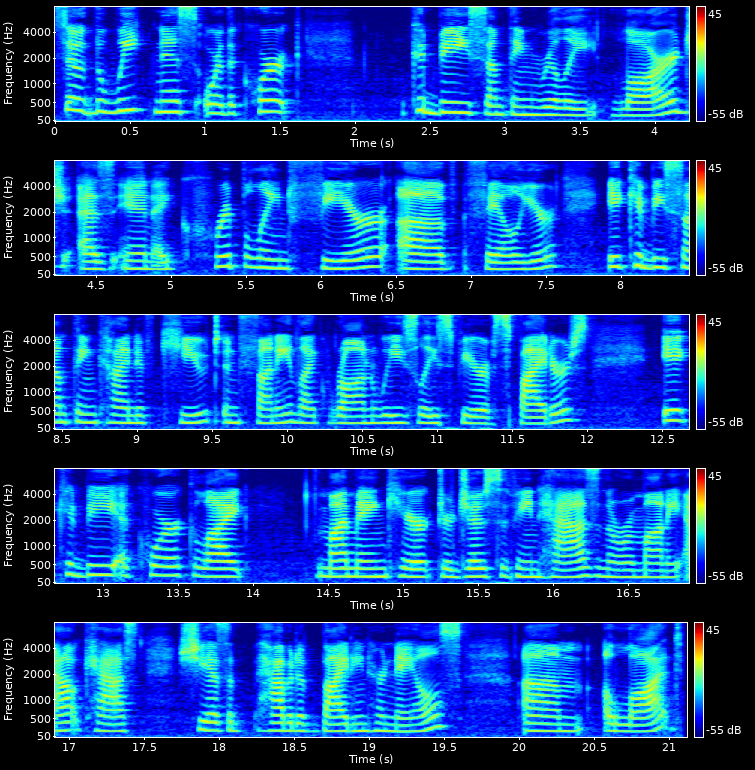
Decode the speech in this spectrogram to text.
So the weakness or the quirk could be something really large, as in a crippling fear of failure. It could be something kind of cute and funny, like Ron Weasley's fear of spiders. It could be a quirk like my main character Josephine has in the Romani Outcast. She has a habit of biting her nails. Um, a lot,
